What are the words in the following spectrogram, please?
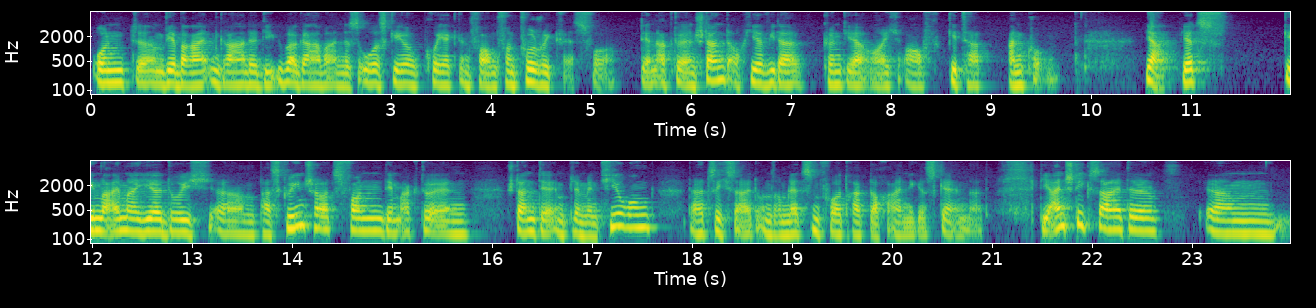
Und äh, wir bereiten gerade die Übergabe an das OSGeo-Projekt in Form von Pull-Requests vor. Den aktuellen Stand, auch hier wieder, könnt ihr euch auf GitHub angucken. Ja, jetzt gehen wir einmal hier durch äh, ein paar Screenshots von dem aktuellen Stand der Implementierung. Da hat sich seit unserem letzten Vortrag doch einiges geändert. Die Einstiegsseite ähm,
